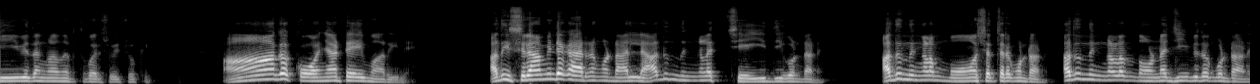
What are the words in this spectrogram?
ജീവിതങ്ങളെന്ന് എടുത്ത് പരിശോധിച്ച് നോക്കി. ആകെ കോഞ്ഞാട്ടയായി മാറിയില്ലേ? അത് ഇസ്ലാമിന്റെ കാരണം കൊണ്ടല്ല അത് നിങ്ങളെ ചെയ്തി കൊണ്ടാണ്. അത് നിങ്ങളെ മോശത്തരം കൊണ്ടാണ്. അത് നിങ്ങളെ നുണ ജീവിതം കൊണ്ടാണ്.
